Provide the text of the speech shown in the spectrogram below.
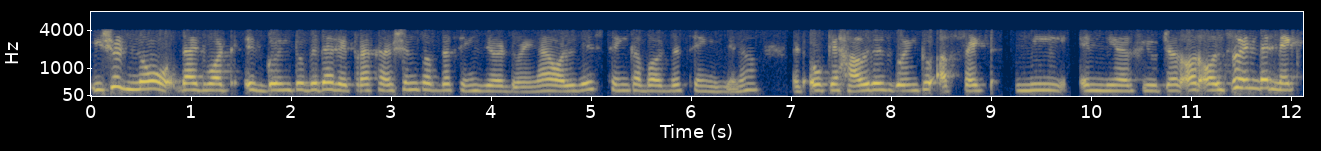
you should know that what is going to be the repercussions of the things you're doing. I always think about the things, you know that okay how it is going to affect me in near future or also in the next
